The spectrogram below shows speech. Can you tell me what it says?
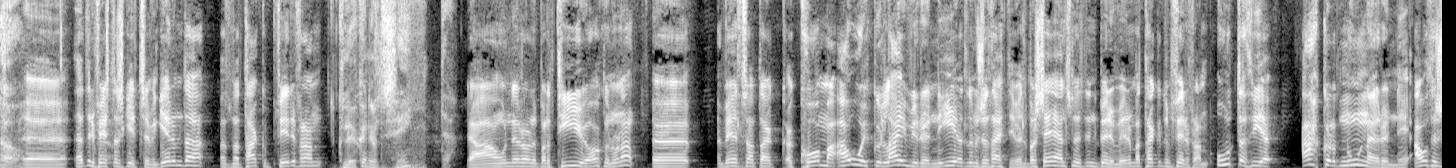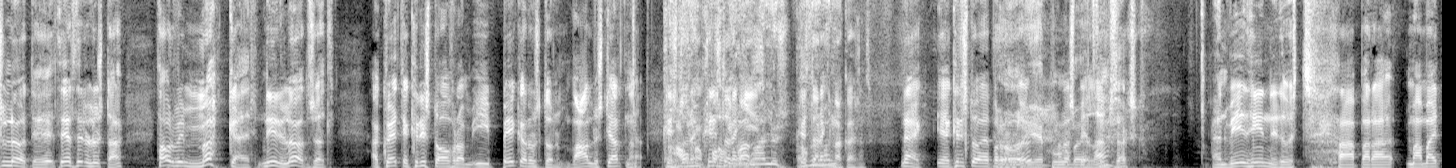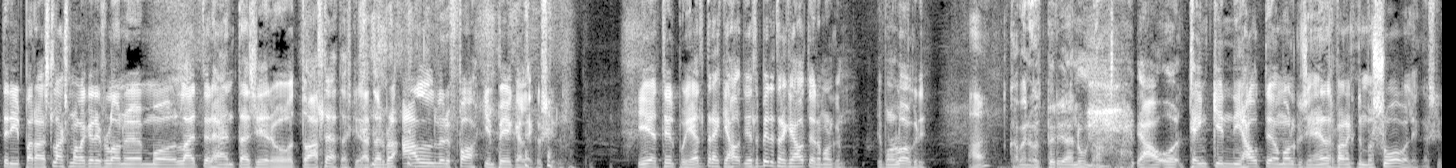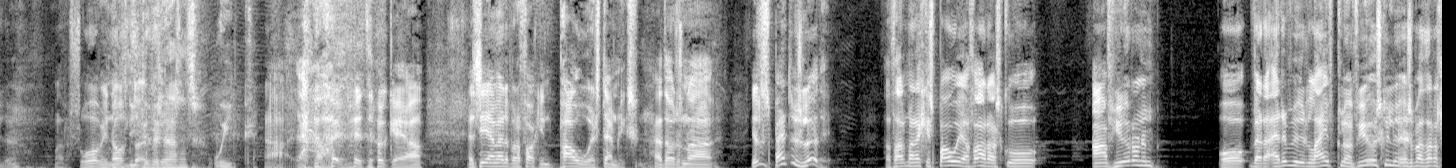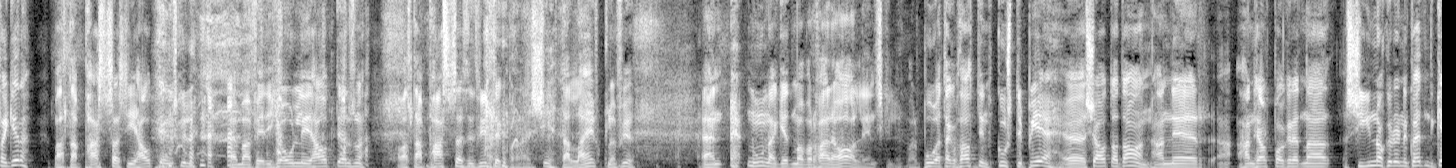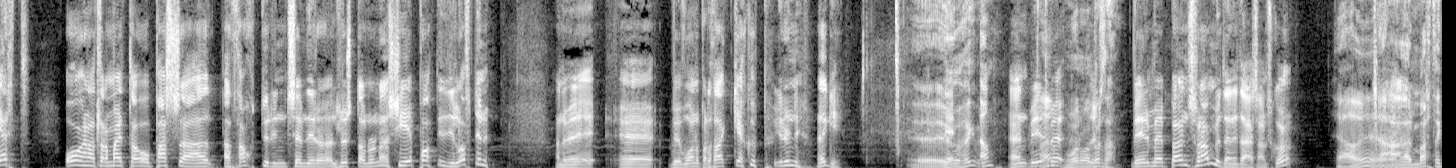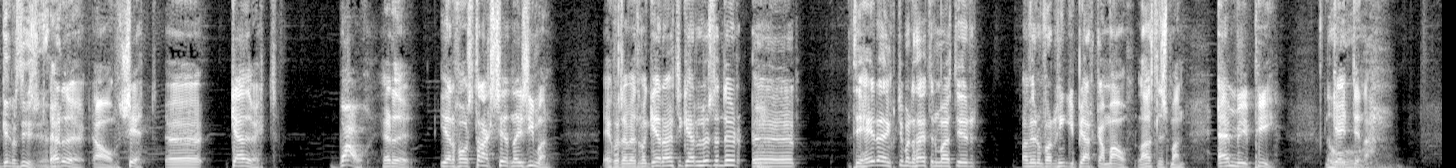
Uh, þetta er í fyrsta skipt sem við gerum þetta að taka upp fyrirfram. Klukkan er alltaf seint. Já, hún er orðin bara tíu okkur núna. Uh, Við ætlum samt að að koma á ykkur live í rauninni í öllum þessu þætti. Við ætlum bara að segja elsnöðt inn í byrjun Við erum að taka þetta fyrirfram. Út af því að akkurat núna í rauninni Á þessu lögatiði, þegar þeir eru að hlusta Þá erum við mökkaðir niður í lögatisöll Að hvetja Kristó áfram í byggarústunum Valur Áfram, Kristóf er ekki Valur, Kristóf er? Nei, ég- Kristó er bara Ég rólur er Hann að spila 5-6 sko. En við hinnir, þú veist Það er bara, maður mætir í bara slagsmálagar í flónum Og lætur henda sér út og allt þetta skil. Þetta er bara alvöru fokkin byggarleikur skil. Ég er tilbúið, ég ætla að ég ætla byrja að drekka hátíðan á morgun Ég er búin að loka því Hvað meina þú að byrjaði núna? Já, og tenginn í hátíð á morgun sín Eða það fara einhvern veginn að sofa líka, skilu Það er að sofa í nótt og Lítið fyrir það sanns Weak Já, já, ég veit, ok, já En síðan verður bara fucking power stemning. Þetta var svona, ég er svo spennt við þessu löði Það þarf maður ekki að spá í að fara sko af hjörunum og vera erfiður live klúan fjögur skilu eins og maður þarf alltaf að gera. Maður alltaf passa sér í hátíðin skilu ef maður fyrir hjóli í hátíðin svona. Og alltaf passa sér því bara shit að live klúan fjögur. En núna getur maður bara að fara all in skilu bara búið að taka upp þáttinn. Gusti B uh, shout out á hann. Hann, er, hann hjálpa okkur hérna að sína okkur hvernig þetta er gert og hann ætlar að mæta og passa að, að þátturinn sem þeir hlusta á núna sé pottið í loftinu. Þannig við, uh, við vonum bara að það gekk upp í rauninni, ekki? En við erum, með, við erum með bönns framöndan í dag samt sko. Já, já, Það er margt að gera því þessu Herðu, já, shit, uh, geðveikt. Wow, herðu, ég er að fá strax hérna í síman Eitthvað sem við ætlum að gera eftir kæra lustendur uh, Þið heyrað einhvern tímann þættinum eftir að við erum farið að hringi Bjarka Má, landslismann MVP, geitina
